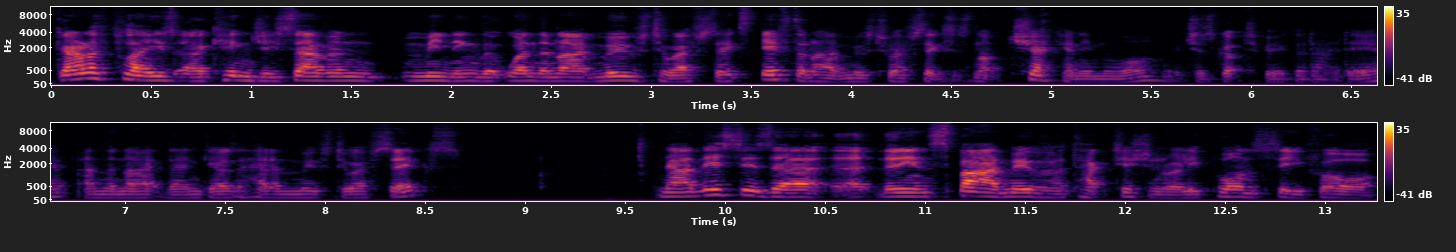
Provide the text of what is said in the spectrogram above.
Gareth plays uh, king g7, meaning that when the knight moves to f6, if the knight moves to f6, it's not check anymore, which has got to be a good idea, and the knight then goes ahead and moves to f6. Now this is uh, the inspired move of a tactician, really, pawn c4.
